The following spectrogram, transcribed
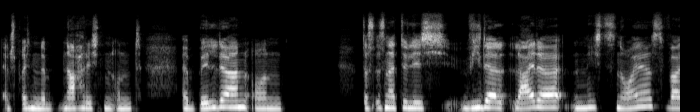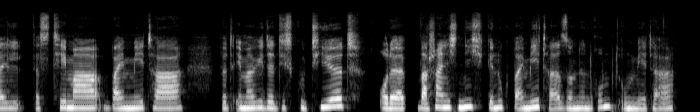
entsprechende Nachrichten und äh, Bildern. Und das ist natürlich wieder leider nichts Neues, weil das Thema bei Meta wird immer wieder diskutiert oder wahrscheinlich nicht genug bei Meta, sondern rund um Meta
